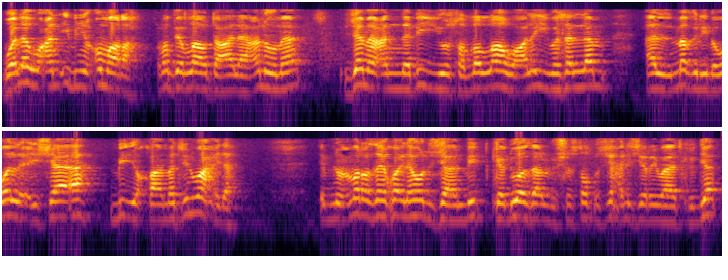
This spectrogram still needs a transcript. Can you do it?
وله عن ابن عمر رضي الله تعالى عنهما جمع النبي صلى الله عليه وسلم المغرب والعشاء بإقامة واحدة. ابن عمر زي خوي له جان بيت كدوا زار شصت وشي حديث روايات كرديا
